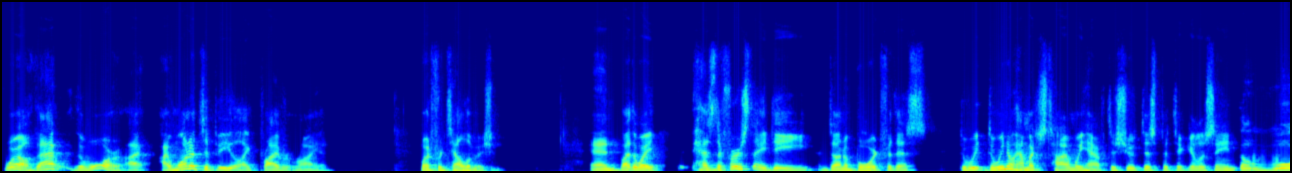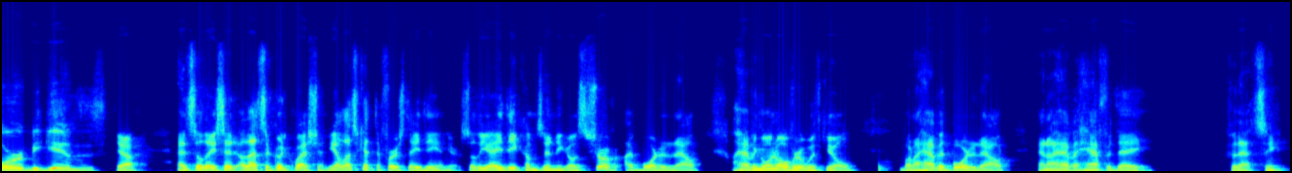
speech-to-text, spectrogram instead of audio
well, that the war, I, I want it to be like Private Ryan, but for television. And by the way, has the first AD done a board for this? Do we do we know how much time we have to shoot this particular scene? The war begins. Yeah. And so they said, Oh, that's a good question. Yeah, let's get the first AD in here. So the AD comes in, and he goes, Sure, I boarded it out. I haven't gone over it with Gil, but I have it boarded out, and I have a half a day for that scene.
